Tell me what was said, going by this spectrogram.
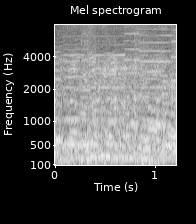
ハハハハ!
